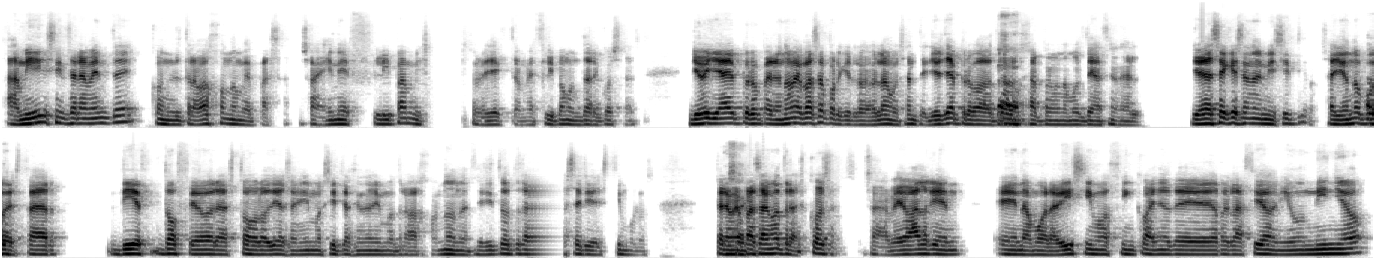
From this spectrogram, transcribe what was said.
A mí, sinceramente, con el trabajo no me pasa. O sea, a mí me flipan mis proyectos, me flipa montar cosas. Yo ya he probado, pero no me pasa porque lo hablamos antes, yo ya he probado trabajar para una multinacional. Yo ya sé que ese no es mi sitio. O sea, yo no puedo estar 10, 12 horas todos los días en el mismo sitio haciendo el mismo trabajo. No, necesito otra serie de estímulos. Pero me pasan otras cosas. O sea, veo a alguien enamoradísimo, cinco años de relación y un niño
